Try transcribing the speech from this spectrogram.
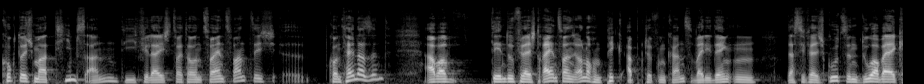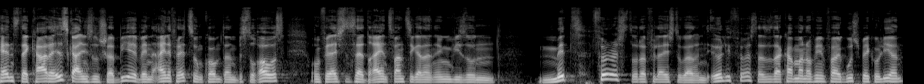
guckt euch mal Teams an, die vielleicht 2022 äh, Contender sind, aber den du vielleicht 23 auch noch einen Pick abknüpfen kannst, weil die denken, dass sie vielleicht gut sind, du aber erkennst, der Kader ist gar nicht so stabil, wenn eine Verletzung kommt, dann bist du raus und vielleicht ist der 23er dann irgendwie so ein Mid-First oder vielleicht sogar ein Early First. Also da kann man auf jeden Fall gut spekulieren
